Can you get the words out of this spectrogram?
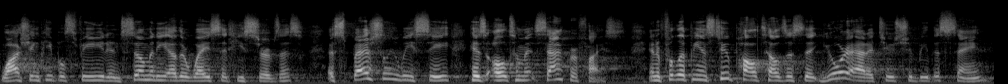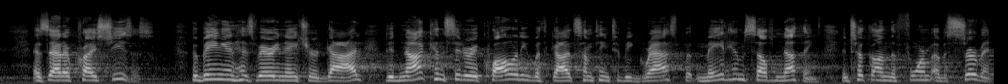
washing people's feet and so many other ways that he serves us. Especially, we see his ultimate sacrifice. In Philippians 2, Paul tells us that your attitude should be the same as that of Christ Jesus who being in his very nature God, did not consider equality with God something to be grasped, but made himself nothing, and took on the form of a servant,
